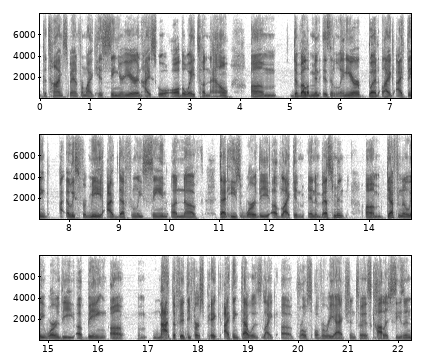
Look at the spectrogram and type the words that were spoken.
the time span from like his senior year in high school all the way till now, um, development isn't linear, but like I think at least for me, I've definitely seen enough that he's worthy of like an, an investment. Um, definitely worthy of being um, not the 51st pick. I think that was like a gross overreaction to his college season.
